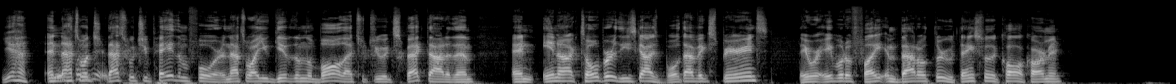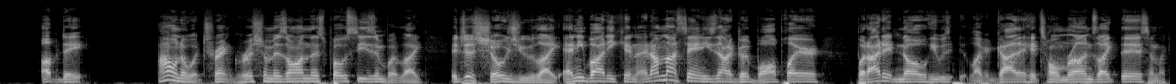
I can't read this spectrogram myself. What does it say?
Yeah, and that's what what it is. that's what you pay them for, and that's why you give them the ball. That's what you expect out of them. And in October, these guys both have experience. They were able to fight and battle through. Thanks for the call, Carmen. Update. I don't know what Trent Grisham is on this postseason, but like it just shows you like anybody can. And I'm not saying he's not a good ball player, but I didn't know he was like a guy that hits home runs like this. And like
